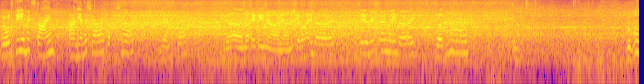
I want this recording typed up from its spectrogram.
we will see you next time. And yan na siya. Tapos na. Yan na siya. Yan, na eh, eh na. Yan na siya mga inday. See you next time mga inday. Babu. Babu.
